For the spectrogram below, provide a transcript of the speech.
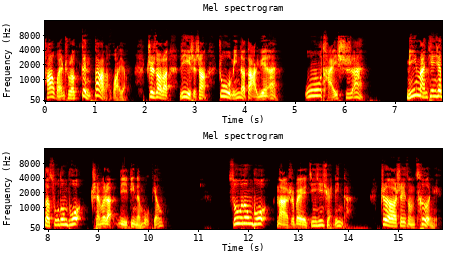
他玩出了更大的花样，制造了历史上著名的大冤案——乌台诗案。名满天下的苏东坡成为了李定的目标。苏东坡那是被精心选定的，这是一种策略。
